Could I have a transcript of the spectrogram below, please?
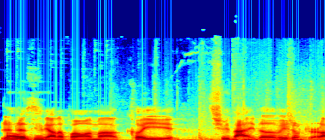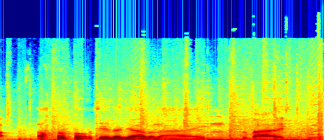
认真听讲的朋友们可以去拿你的卫生纸了。好，谢谢大家，拜拜。嗯，拜拜。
